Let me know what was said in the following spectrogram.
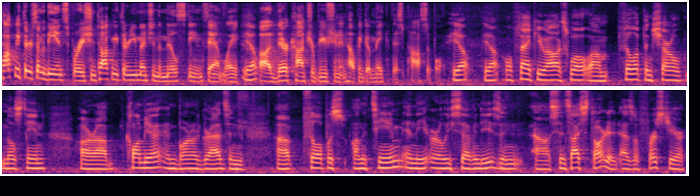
Talk me through some of the inspiration. Talk me through, you mentioned the Milstein family, Yep. uh, their contribution in helping to make this possible. Yeah, yeah. Well, thank you, Alex. Well, um, Philip and Cheryl Milstein are uh, Columbia and Barnard grads, and uh, Philip was on the team in the early 70s, and uh, since I started as a first year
